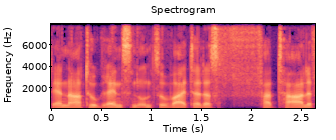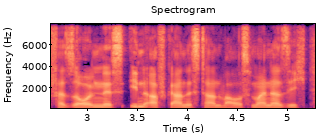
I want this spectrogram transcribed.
der NATO-Grenzen und so weiter. Das fatale Versäumnis in Afghanistan war aus meiner Sicht,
